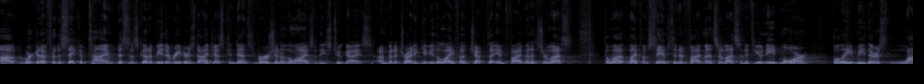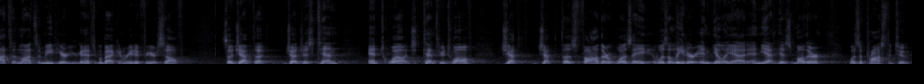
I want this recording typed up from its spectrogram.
uh, we're going to, for the sake of time, this is going to be the Reader's Digest condensed version of the lives of these two guys. I'm going to try to give you the life of Jephthah in five minutes or less, the life of Samson in five minutes or less, and if you need more, believe me, there's lots and lots of meat here. You're going to have to go back and read it for yourself. So, Jephthah, Judges 10 and 12, 10 through 12, Jephthah's father was a, was a leader in Gilead, and yet his mother was a prostitute.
